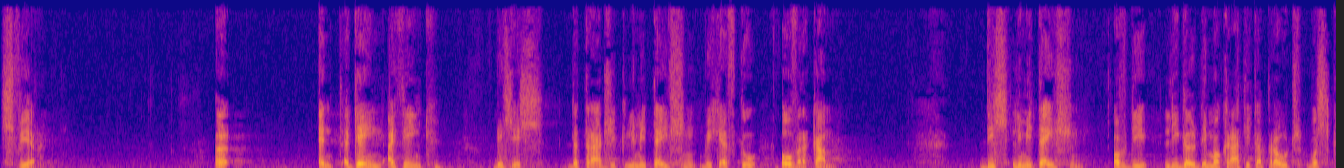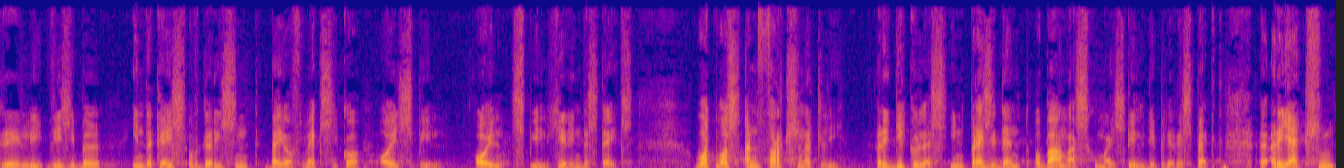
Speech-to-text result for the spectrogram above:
sphere. Uh, and again, I think this is the tragic limitation we have to overcome. This limitation of the legal democratic approach was clearly visible in the case of the recent Bay of Mexico oil spill, oil spill here in the States. What was unfortunately ridiculous in President Obama's, whom I still deeply respect, uh, reaction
